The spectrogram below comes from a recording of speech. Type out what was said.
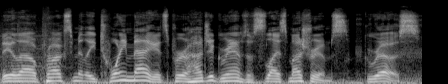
they allow approximately 20 maggots per 100 grams of sliced mushrooms. Gross.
